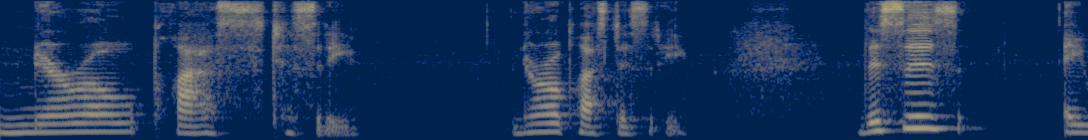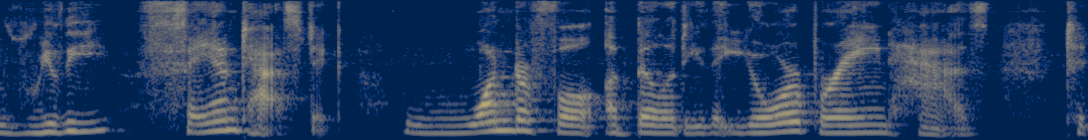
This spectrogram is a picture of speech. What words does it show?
neuroplasticity. Neuroplasticity. This is a really fantastic, wonderful ability that your brain has to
